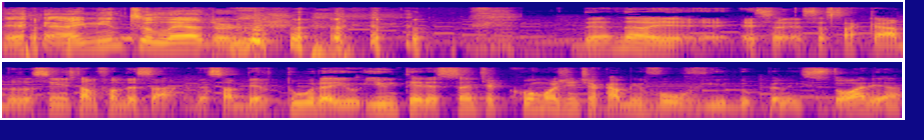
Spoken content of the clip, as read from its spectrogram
é I'm into leather. Não, é, essa, essas sacadas, assim, a gente estava falando dessa, dessa abertura, e, e o interessante é como a gente acaba envolvido pela história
